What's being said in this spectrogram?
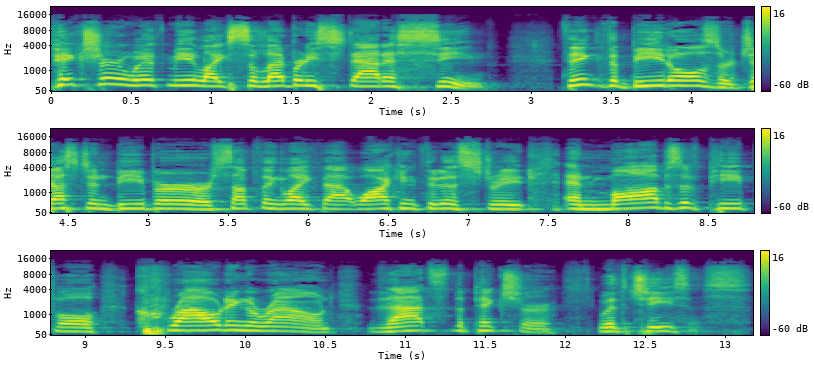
Picture with me like celebrity status scene. Think the Beatles or Justin Bieber or something like that walking through the street and mobs of people crowding around. That's the picture with Jesus.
